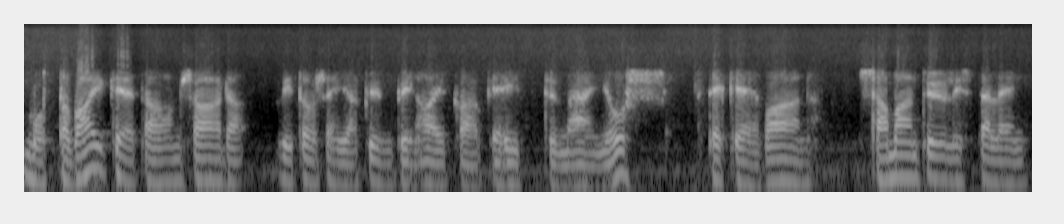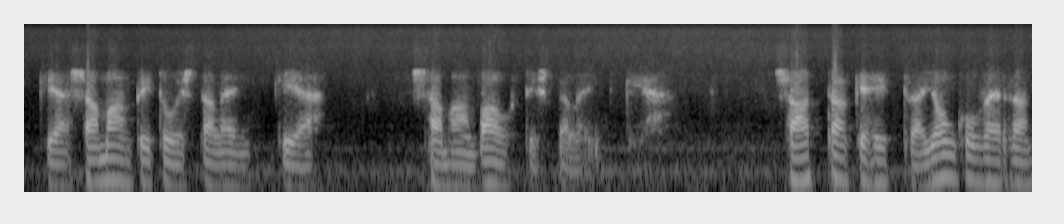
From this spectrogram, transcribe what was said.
Mutta vaikeaa on saada vitosen ja kympin aikaa kehittymään, jos tekee vaan samantyylistä lenkkiä, samanpituista lenkkiä, saman vauhtista lenkkiä. Saattaa kehittyä jonkun verran,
